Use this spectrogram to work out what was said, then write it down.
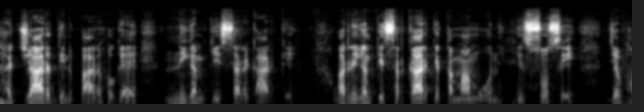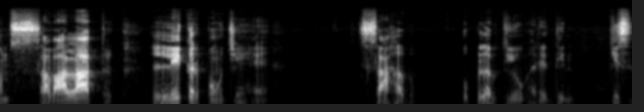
हज़ार दिन पार हो गए निगम की सरकार के। और निगम की सरकार के तमाम उन हिस्सों से जब हम सवालात लेकर पहुँचे हैं, साहब, उपलब्धियों भरे दिन किस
